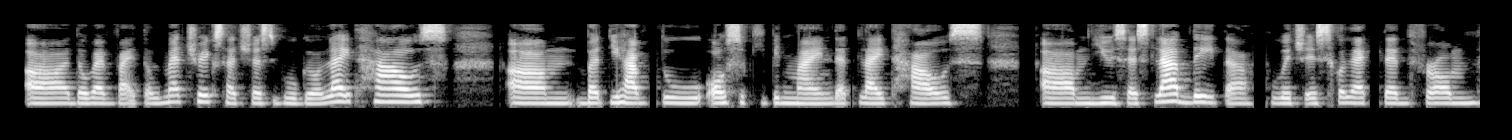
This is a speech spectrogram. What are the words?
uh, the web vital metrics, such as Google Lighthouse. Um, but you have to also keep in mind that Lighthouse um, uses lab data, which is collected from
